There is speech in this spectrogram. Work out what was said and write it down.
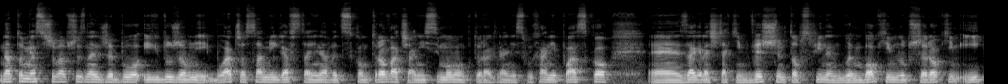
natomiast trzeba przyznać, że było ich dużo mniej. Była czasami Iga w stanie nawet skontrować Anisimową, która gra niesłychanie płasko, e, zagrać takim wyższym topspinem, głębokim lub szerokim i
